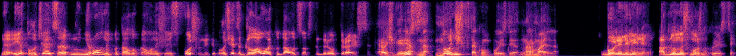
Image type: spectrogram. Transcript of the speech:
и это получается не ровный потолок, а он еще и скошенный. Ты, получается, головой туда вот, собственно говоря, упираешься. Короче говоря, Но... на ночь mm-hmm. в таком поезде нормально. Более или менее. Одну ночь можно провести.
